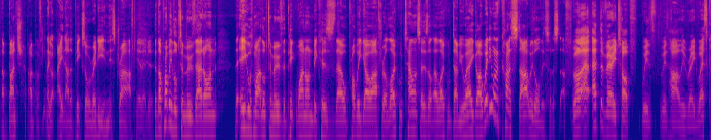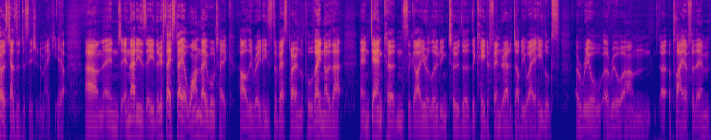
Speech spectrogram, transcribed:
a bunch. I think they've got eight other picks already in this draft. Yeah, they do. But they'll probably look to move that on. The Eagles might look to move the pick one on because they'll probably go after a local talent. So there's a, a local WA guy. Where do you want to kind of start with all this sort of stuff? Well, at, at the very top with with Harley Reid, West Coast has a decision to make here, um, and and that is either if they stay at one, they will take Harley Reid. He's the best player in the pool. They know that. And Dan Curtin's the guy you're alluding to, the the key defender out of WA. He looks a real a real um a, a player for them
